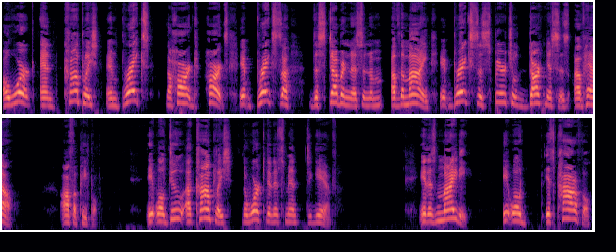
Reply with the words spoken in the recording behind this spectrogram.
a work and accomplish and breaks the hard hearts. It breaks the the stubbornness the, of the mind. It breaks the spiritual darknesses of hell off of people. It will do accomplish the work that it's meant to give. It is mighty. It will, it's powerful.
